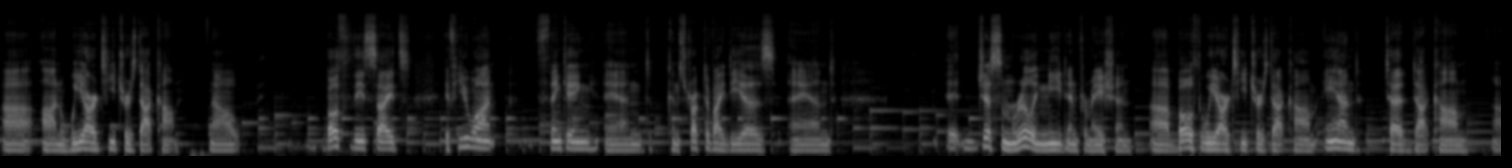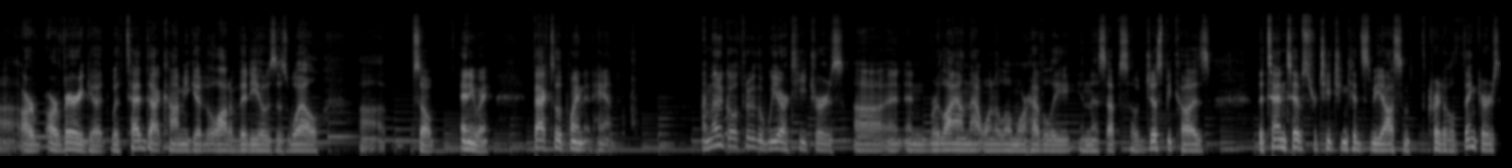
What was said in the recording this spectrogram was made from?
uh, on weareteachers.com. Now, both of these sites, if you want thinking and constructive ideas and it, just some really neat information. Uh, both weareteachers.com and TED.com uh, are, are very good. With TED.com, you get a lot of videos as well. Uh, so, anyway, back to the point at hand. I'm going to go through the We Are Teachers uh, and, and rely on that one a little more heavily in this episode, just because the 10 tips for teaching kids to be awesome critical thinkers,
